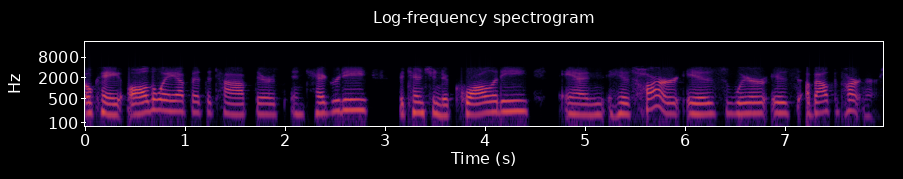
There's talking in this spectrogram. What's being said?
okay all the way up at the top there's integrity attention to quality and his heart is where is about the partners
